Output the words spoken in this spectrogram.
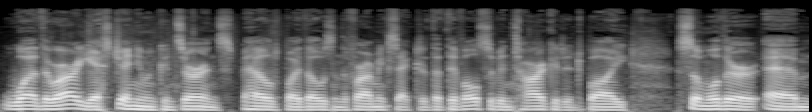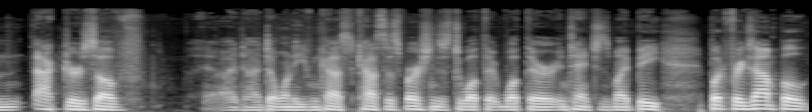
while there are, yes, genuine concerns held by those in the farming sector, that they've also been targeted by some other um, actors of I, I, don't want to even cast cast aspersions as to what their what their intentions might be. But for example,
